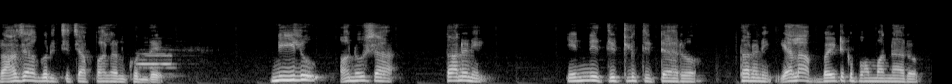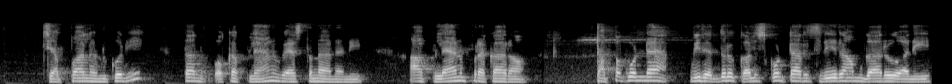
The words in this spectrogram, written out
రాజా గురించి చెప్పాలనుకుంది. నీలు అనుష తనని ఎన్ని తిట్లు తిట్టారో తనని ఎలా బయటకు పొమ్మన్నారో చెప్పాలనుకుని తను ఒక ప్లాన్ వేస్తున్నానని. ఆ ప్లాన్ ప్రకారం తప్పకుండా మీరిద్దరూ కలుసుకుంటారు శ్రీరామ్ గారు అని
